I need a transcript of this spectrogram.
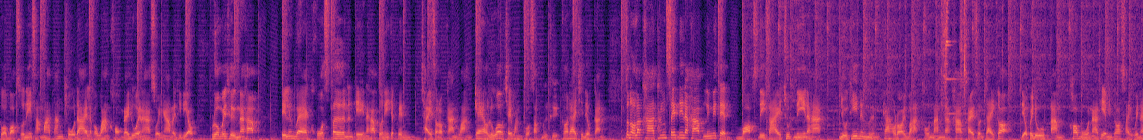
ตัว Box ตัวนี้สามารถตั้งโชว์ได้ แล้วก็วางของได้ด้วยนะฮะ สวยงามเลยทีเดียว รวมไปถึงนะครับ Alienware Coaster นั่นเองนะครับ ตัวนี้จะเป็นใช้สำหรับการวางแก้ว หรือว่าใช้วางโทรศัพท์มือถือก็ได้เช่นเดียวกันสนนราคาทั้งเซตนี้นะครับ Limited Box Design ชุดนี้นะฮะ อยู่ที่ 1900 บาทเท่านั้นนะครับ ใครสนใจก็เดี๋ยวไปดูตามข้อมูลนะที่เอมินก็ใส่ไว้ใน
